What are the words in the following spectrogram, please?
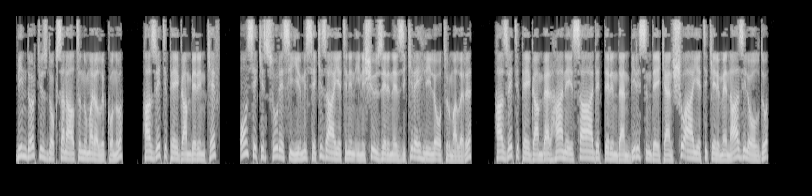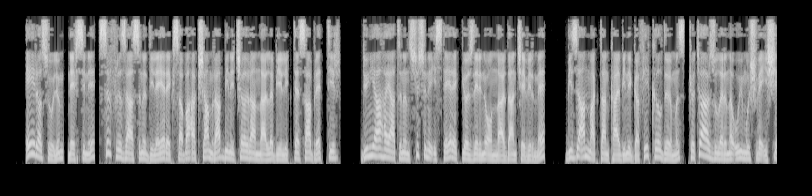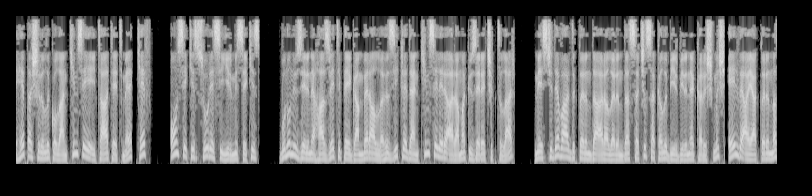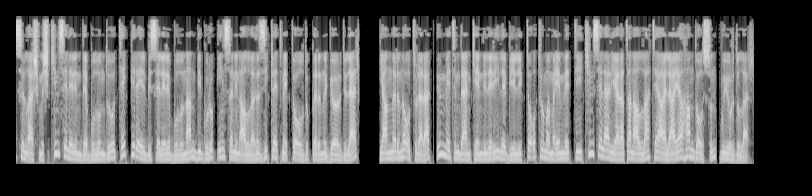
1496 numaralı konu, Hazreti Peygamber'in Kehf, 18 suresi 28 ayetinin inişi üzerine zikir ehliyle oturmaları, Hazreti Peygamber hane-i saadetlerinden birisindeyken şu ayeti kerime nazil oldu, Ey Resulüm, nefsini, sırf rızasını dileyerek sabah akşam Rabbini çağıranlarla birlikte sabrettir, dünya hayatının süsünü isteyerek gözlerini onlardan çevirme, bizi anmaktan kalbini gafil kıldığımız, kötü arzularına uymuş ve işi hep aşırılık olan kimseye itaat etme, Kehf, 18 suresi 28, bunun üzerine Hazreti Peygamber Allah'ı zikreden kimseleri aramak üzere çıktılar, mescide vardıklarında aralarında saçı sakalı birbirine karışmış, el ve ayakları nasırlaşmış kimselerin de bulunduğu tek bir elbiseleri bulunan bir grup insanın Allah'ı zikretmekte olduklarını gördüler, yanlarına oturarak, ümmetimden kendileriyle birlikte oturmamı emrettiği kimseler yaratan Allah Teala'ya hamdolsun, buyurdular.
